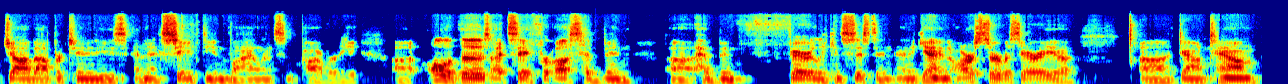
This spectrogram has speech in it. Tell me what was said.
job opportunities, and then safety and violence and poverty. Uh, all of those, I'd say, for us have been uh, have been fairly consistent. And again, our service area uh, downtown,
